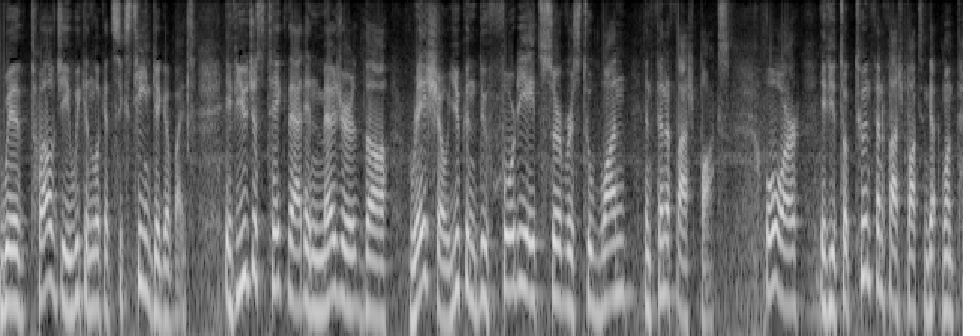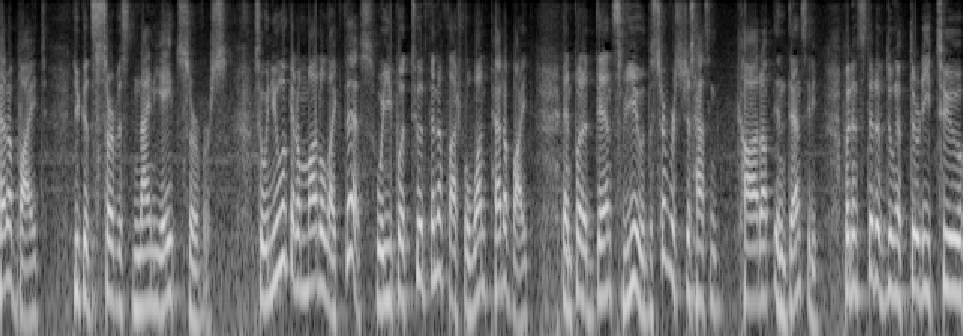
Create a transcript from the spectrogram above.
With 12G, we can look at 16 gigabytes. If you just take that and measure the ratio, you can do 48 servers to one InfiniFlash box. Or if you took two InfiniFlash box and got one petabyte, you could service 98 servers. So when you look at a model like this, where you put two InfiniFlash for one petabyte and put a dense view, the servers just hasn't caught up in density. But instead of doing a 32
